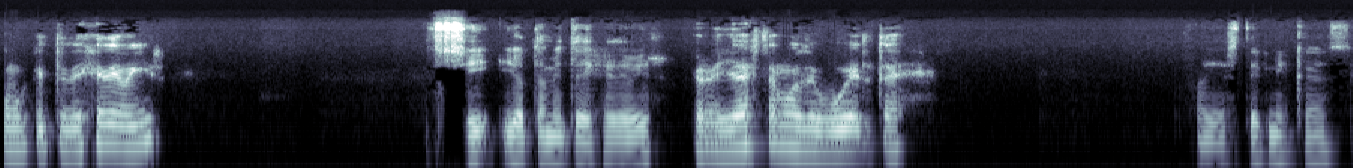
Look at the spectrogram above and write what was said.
Como que te dejé de oír, Sí, yo también te dejé de oír. pero ya estamos de vuelta. Fallas técnicas.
